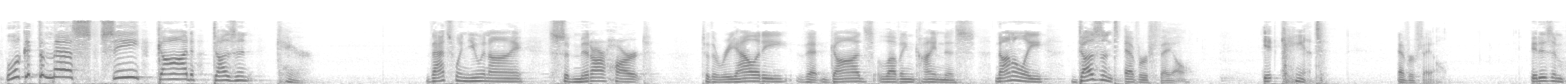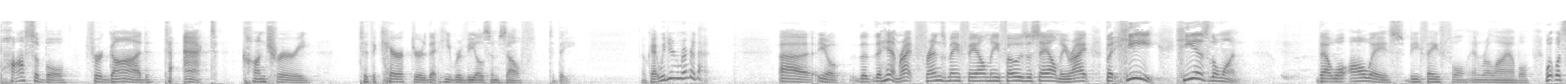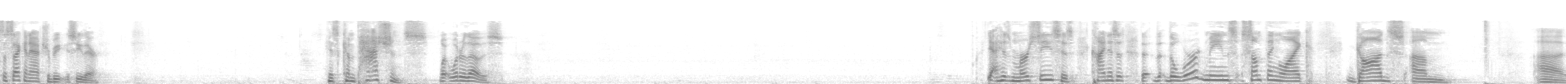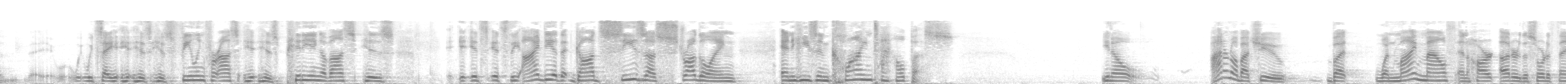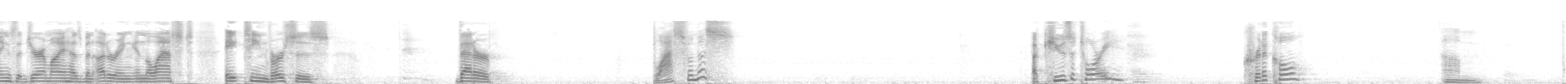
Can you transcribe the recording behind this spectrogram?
Look at the mess. See? God doesn't care. That's when you and I submit our heart to the reality that God's loving kindness not only doesn't ever fail, it can't ever fail. It is impossible for God to act contrary to the character that he reveals himself to be. Okay, we didn't remember that. Uh, you know, the, the hymn, right? Friends may fail me, foes assail me, right? But he, he is the one that will always be faithful and reliable. What, what's the second attribute you see there? His compassions. What, what are those? Yeah, his mercies, his kindnesses. The, the, the word means something like God's, um, uh, we'd say his, his feeling for us, his pitying of us, his, it's, it's the idea that God sees us struggling and He's inclined to help us. You know, I don't know about you, but when my mouth and heart utter the sort of things that Jeremiah has been uttering in the last 18 verses that are blasphemous, accusatory, critical, um,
